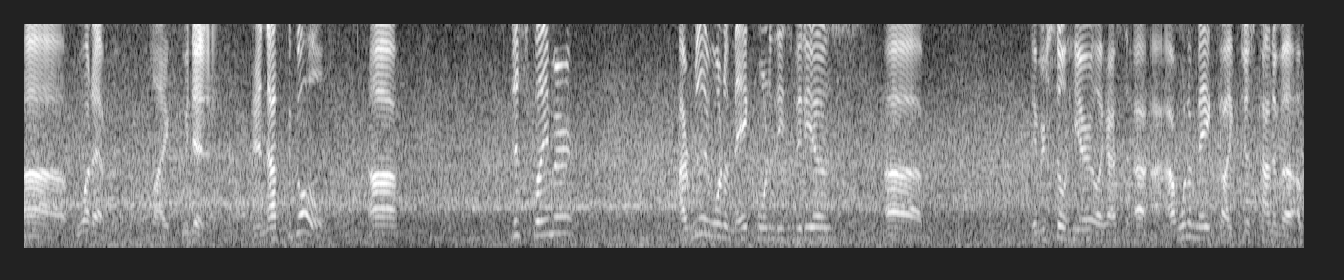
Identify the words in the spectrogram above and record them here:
Uh, whatever. Like we did it, and that's the goal. Uh, disclaimer: I really want to make one of these videos. Uh, if you're still here, like I, I, I want to make like just kind of a, a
